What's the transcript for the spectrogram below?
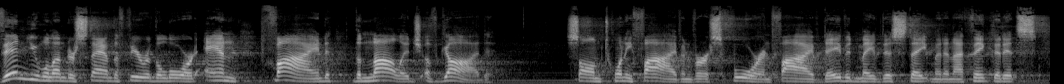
then you will understand the fear of the Lord and find the knowledge of God. Psalm 25 and verse 4 and 5, David made this statement, and I think that it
